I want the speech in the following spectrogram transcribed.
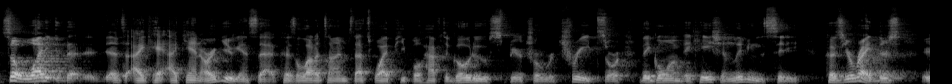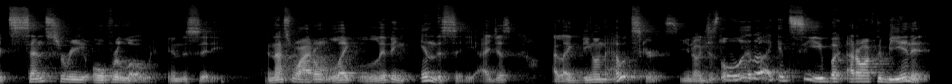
so why? that- I can't. I can't argue against that because a lot of times that's why people have to go to spiritual retreats or they go on vacation, leaving the city. Because you're right. There's it's sensory overload in the city, and that's why I don't like living in the city. I just I like being on the outskirts. You know, just a little I can see, but I don't have to be in it.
